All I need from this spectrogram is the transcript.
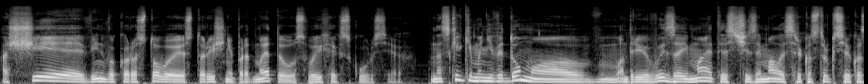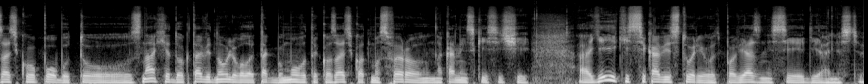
А ще він використовує історичні предмети у своїх екскурсіях. Наскільки мені відомо, Андрію, ви займаєтесь чи займалися реконструкцією козацького побуту, знахідок та відновлювали, так би мовити, козацьку атмосферу на Кам'янській Січі. А Є якісь цікаві історії, от, пов'язані з цією діяльністю,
